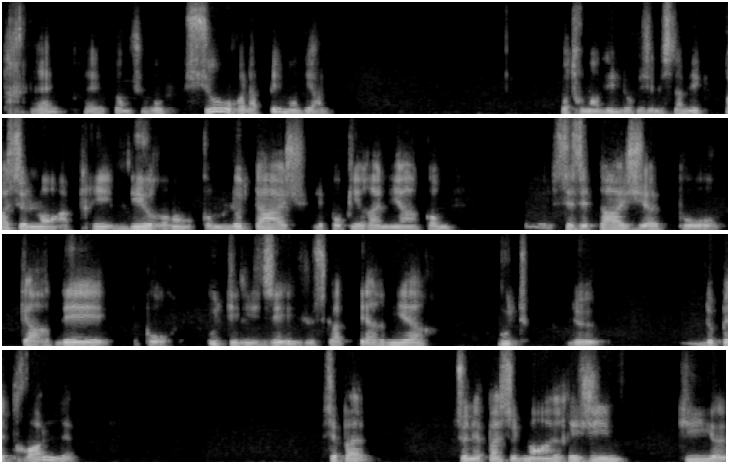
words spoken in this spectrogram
très, très dangereux sur la paix mondiale. Autrement dit, le régime islamique, pas seulement a pris l'Iran comme l'otage, les peuples iraniens comme ces étages pour garder, pour utiliser jusqu'à dernière goutte de, de pétrole. C'est pas, ce n'est pas seulement un régime qui euh,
